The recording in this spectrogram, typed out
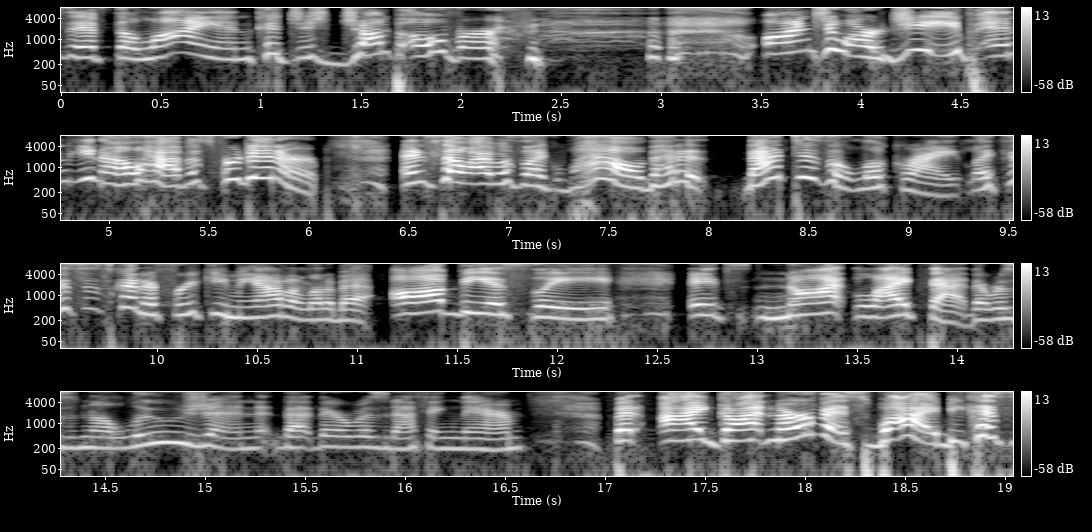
as if the lion could just jump over onto our jeep and you know have us for dinner. And so I was like, wow, that is that doesn't look right. Like this is kind of freaking me out a little bit. Obviously, it's not like that. There was an illusion that there was nothing there. But I got nervous. Why? Because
